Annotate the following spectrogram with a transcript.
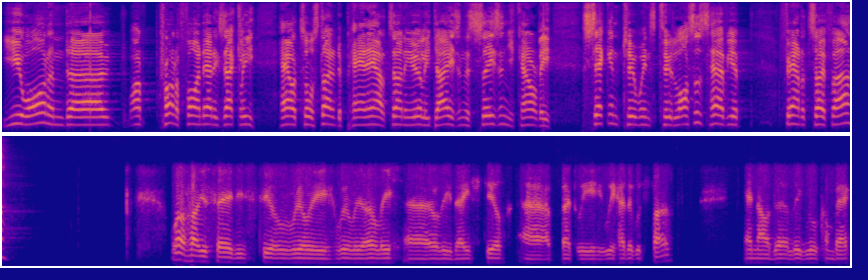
you on. And uh, I'm trying to find out exactly how it's all starting to pan out. It's only early days in this season. You're currently second, two wins, two losses. How have you found it so far? Well, how you said, it's still really, really early, uh, early days still. Uh, but we we had a good start and now the league will come back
